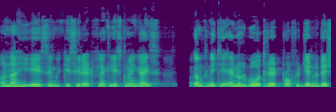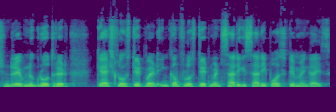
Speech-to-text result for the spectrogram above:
और ना ही ए की किसी रेड फ्लैग लिस्ट में गाइस कंपनी की annual growth rate profit generation revenue growth rate cash flow statement income flow statement सारी की सारी पॉजिटिव में गाइस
